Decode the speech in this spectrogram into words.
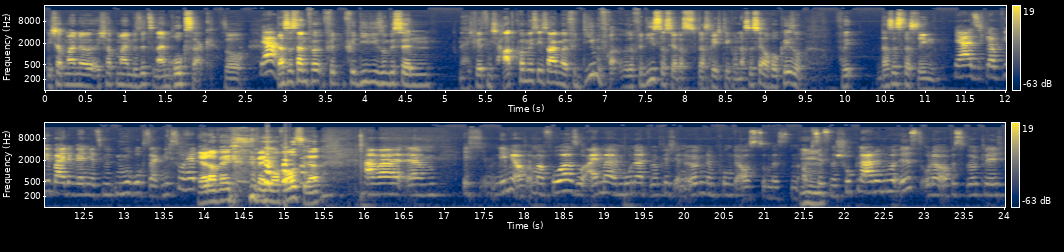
ich habe meine ich habe meinen Besitz in einem Rucksack, so. Ja. Das ist dann für, für, für die, die so ein bisschen ich will jetzt nicht hardcore-mäßig sagen, weil für die für die ist das ja das, das Richtige und das ist ja auch okay so. Für, das ist das Ding. Ja, also ich glaube, wir beide wären jetzt mit nur Rucksack nicht so happy. Ja, da wäre ich, wär ich auch raus, ja. Aber ähm, ich nehme mir auch immer vor, so einmal im Monat wirklich in irgendeinem Punkt auszumisten. Ob es Mhm. jetzt eine Schublade nur ist oder ob es wirklich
